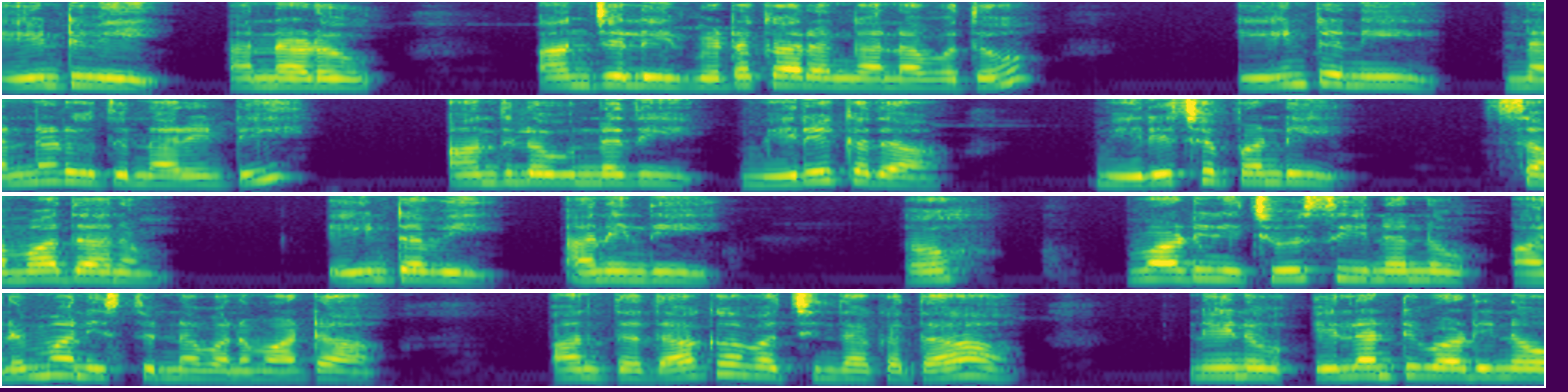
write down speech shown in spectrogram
ఏంటివి? అన్నాడు. అంజలి వెటకారంగా నవ్వుతూ ఏంటని? నన్ను అడుగుతున్నారేంటి అందులో ఉన్నది మీరే కదా? మీరే చెప్పండి. సమాధానం. ఏంటవి? అనింది. ఓహ్! వాటిని చూసి నన్ను అనుమానిస్తున్నావన్నమాట. అంతదాకా వచ్చిందా కదా? నేను ఎలాంటి వాడినో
